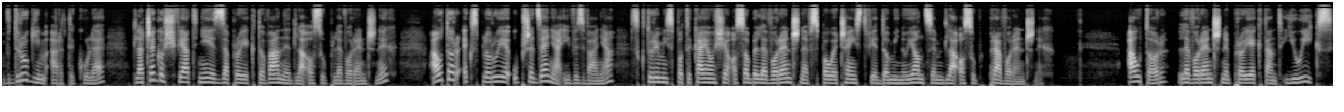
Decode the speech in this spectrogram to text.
W drugim artykule Dlaczego świat nie jest zaprojektowany dla osób leworęcznych? Autor eksploruje uprzedzenia i wyzwania, z którymi spotykają się osoby leworęczne w społeczeństwie dominującym dla osób praworęcznych. Autor, leworęczny projektant UX,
